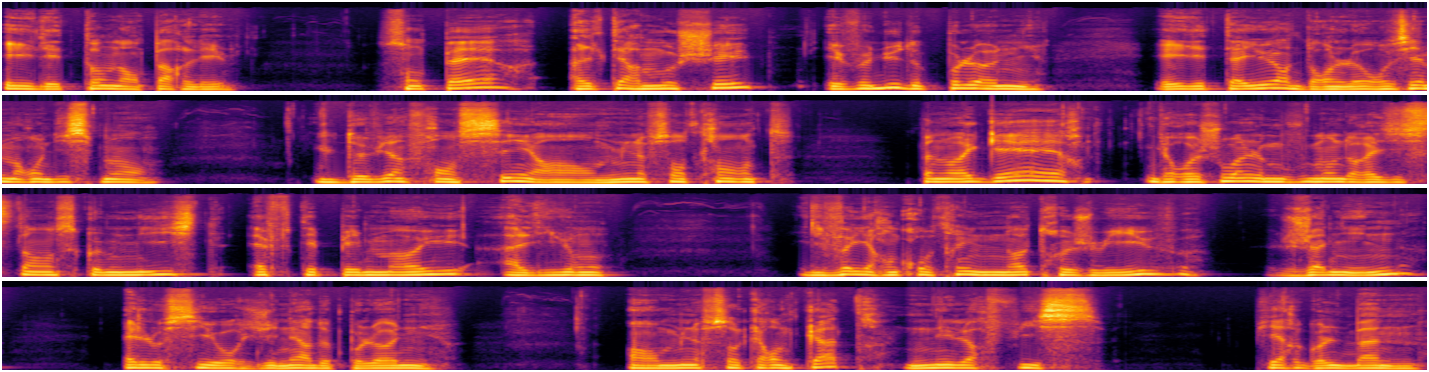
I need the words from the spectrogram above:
et il est temps d'en parler. Son père, Alter Moshe, est venu de Pologne et il est ailleurs dans le 11e arrondissement. Il devient français en 1930. Pendant la guerre, il rejoint le mouvement de résistance communiste FTP Moy à Lyon. Il va y rencontrer une autre juive, Janine, elle aussi originaire de Pologne. En 1944, naît leur fils, Pierre Goldman.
